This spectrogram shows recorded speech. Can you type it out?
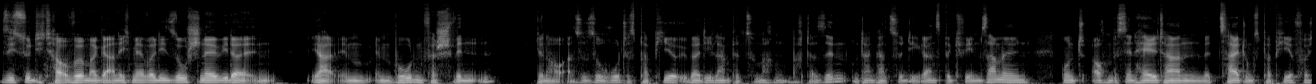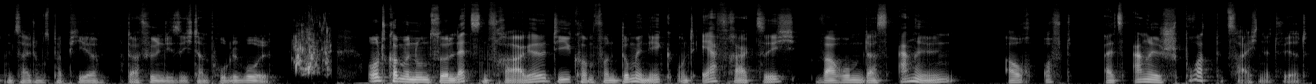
siehst du die Tauwürmer gar nicht mehr, weil die so schnell wieder in, ja, im, im Boden verschwinden. Genau, also so rotes Papier über die Lampe zu machen, macht da Sinn. Und dann kannst du die ganz bequem sammeln und auch ein bisschen hältern mit Zeitungspapier, feuchtem Zeitungspapier. Da fühlen die sich dann pudelwohl. Und kommen wir nun zur letzten Frage. Die kommt von Dominik und er fragt sich, warum das Angeln auch oft als Angelsport bezeichnet wird.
